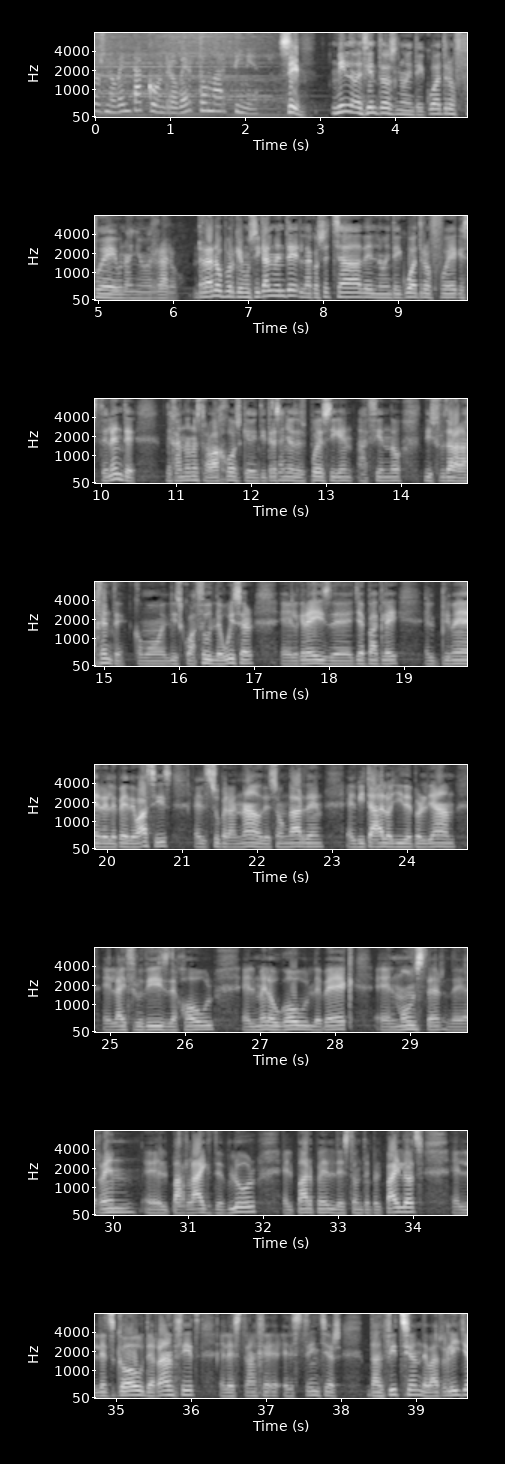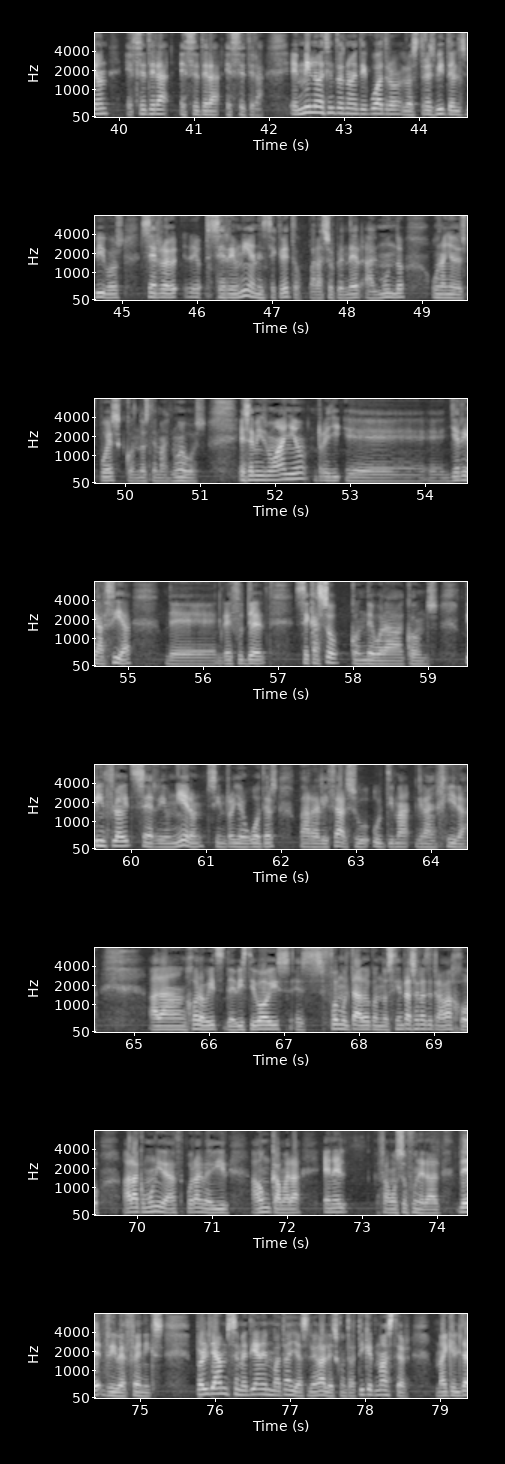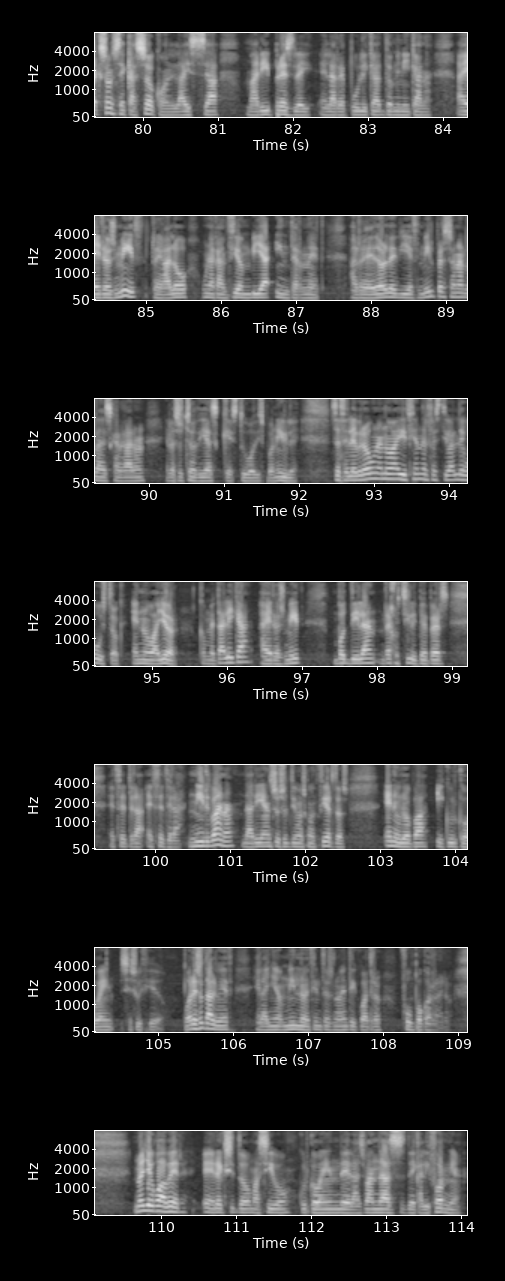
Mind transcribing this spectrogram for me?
los 90 con Roberto Martínez. Sí, 1994 fue un año raro. Raro porque musicalmente la cosecha del 94 fue excelente, dejándonos trabajos que 23 años después siguen haciendo disfrutar a la gente, como el disco azul de Wizard, el Grace de Jeff Buckley, el primer LP de Oasis, el Super Now de Soundgarden, el Vitalogy de Pearl Jam, el Light Through This de Hole, el Mellow Gold de Beck, el Monster de Rem, el Parlike de Blur, el Purple de Stone Temple Pilots, el Let's Go de Rancid, el, Strange, el Strangers Dan Fiction de Bad Religion, etcétera, etcétera, etcétera. En 1994, los tres Beatles vivos se, se reunían en secreto para sorprender al mundo un año después con dos temas nuevos. Ese mismo año, eh, eh, Jerry García de Grateful Dead se casó con Deborah Combs. Pink Floyd se reunieron sin Roger Waters para realizar su última gran gira. Adam Horowitz de Beastie Boys fue multado con 200 horas de trabajo a la comunidad por agredir a un cámara en el famoso funeral de River Phoenix. Pearl Jam se metían en batallas legales contra Ticketmaster. Michael Jackson se casó con Liza Marie Presley en la República Dominicana. Aerosmith regaló una canción vía internet. Alrededor de 10.000 personas la descargaron en los ocho días que estuvo disponible. Se celebró una nueva edición del Festival de Woodstock en Nueva York con Metallica, Aerosmith, Bob Dylan, Red Chili Peppers, etcétera, etcétera. Nirvana darían sus últimos conciertos en Europa y Kurt Cobain se suicidó. Por eso tal vez el año 1994 fue un poco raro. No llegó a ver el éxito masivo Kurt Cobain de las bandas de California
